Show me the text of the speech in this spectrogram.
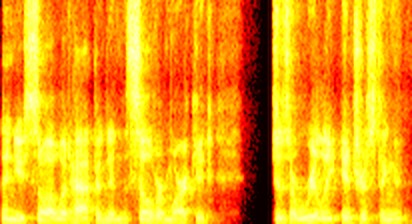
Then you saw what happened in the silver market, which is a really interesting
